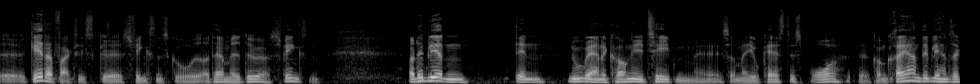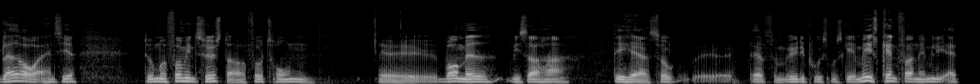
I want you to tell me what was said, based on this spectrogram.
øh, gætter faktisk øh, Sfinksens gåde, og dermed dør Sfinksen. Og det bliver den, den nuværende konge i Theben, øh, som er Jokastes bror, øh, kong Kreon, det bliver han så glad over, at han siger, du må få min søster og få tronen. Øh, hvormed vi så har det her, så, øh, der, som Ødipus måske er mest kendt for, nemlig at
